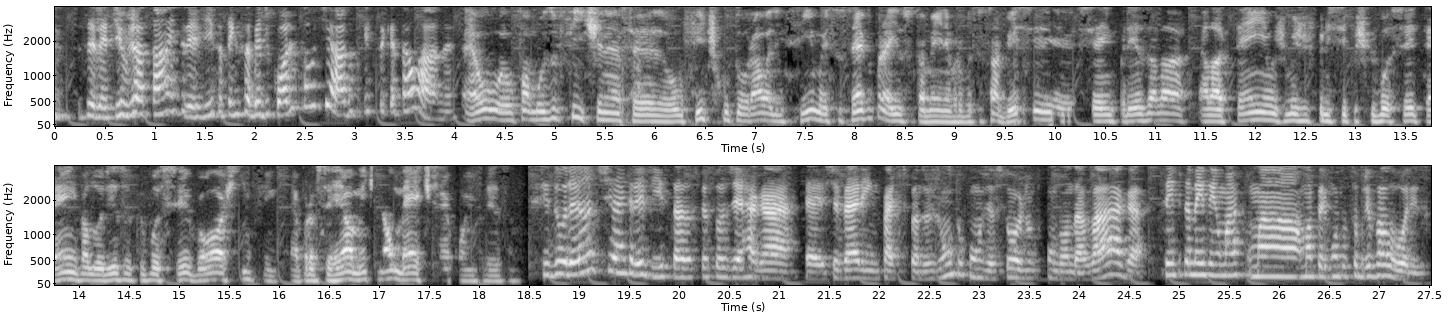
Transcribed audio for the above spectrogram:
seletivo, já está na entrevista, tem que saber de qual e salteado porque que você quer estar tá lá, né? É o, é o famoso fit, né? Você, o fit cultural ali em cima, isso serve para isso também, né? Para você saber se, se a empresa ela, ela tem os mesmos princípios que você tem, valoriza o que você gosta, enfim. É para você realmente dar um match né, com a empresa. Se durante a entrevista as pessoas de RH é, estiverem participando junto com o gestor, junto com o dono da vaga, sempre também vem uma, uma, uma pergunta sobre valores.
